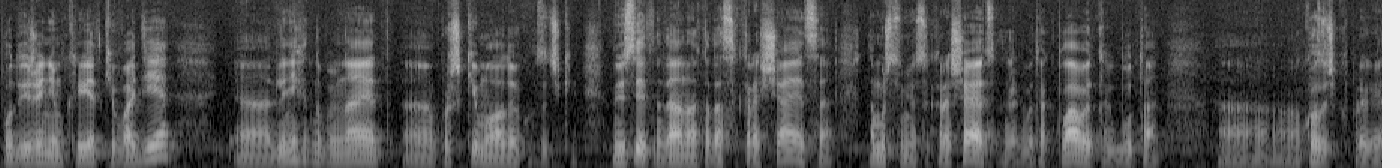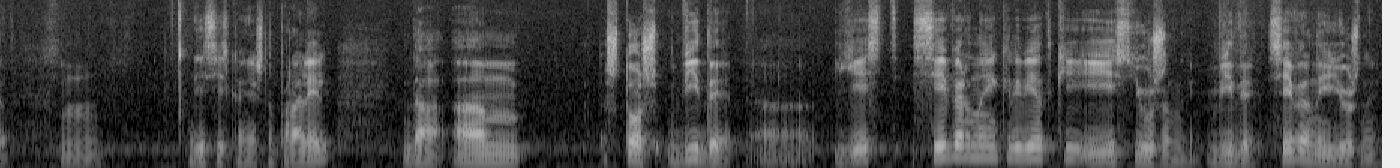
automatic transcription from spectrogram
по движением креветки в воде э, для них это напоминает э, прыжки молодой козочки. Ну, действительно, да, она когда сокращается, когда мышцы у нее сокращаются, она как бы так плавает, как будто козочка прыгает. Здесь есть, конечно, параллель. Да. Что ж, виды. А, есть северные креветки и есть южные. Виды северные и южные.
